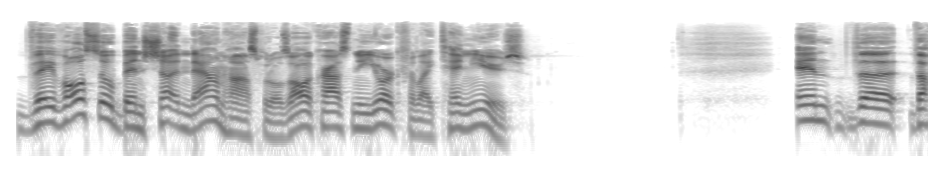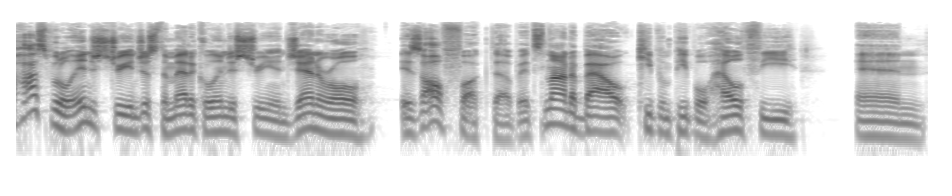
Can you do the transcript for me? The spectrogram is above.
they've also been shutting down hospitals all across New York for like 10 years. And the the hospital industry and just the medical industry in general is all fucked up. It's not about keeping people healthy and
